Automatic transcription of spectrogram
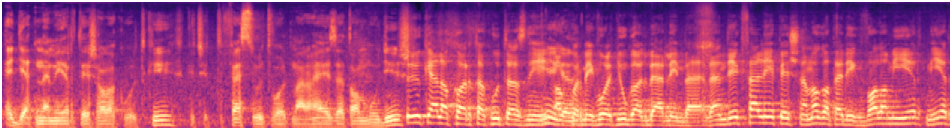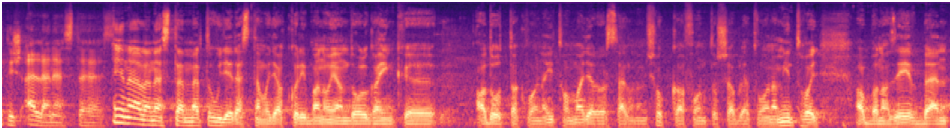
egyet nem értés alakult ki, kicsit feszült volt már a helyzet amúgy is. Ők el akartak utazni, Igen. Akkor még volt Nyugat-Berlinbe vendégfellépésre, maga pedig valamiért, miért is ellenezte ezt? Én elleneztem, mert úgy éreztem, hogy akkoriban olyan dolgaink ö, adódtak volna itthon Magyarországon, ami sokkal fontosabb lett volna, mint hogy abban az évben,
